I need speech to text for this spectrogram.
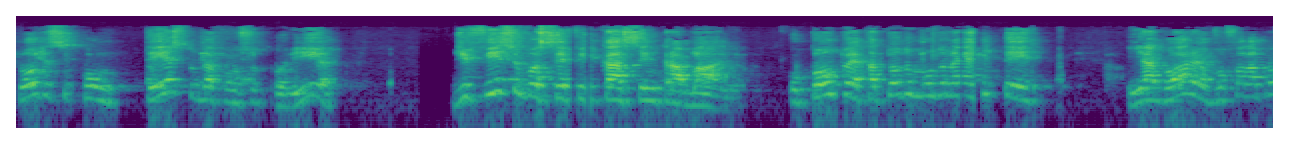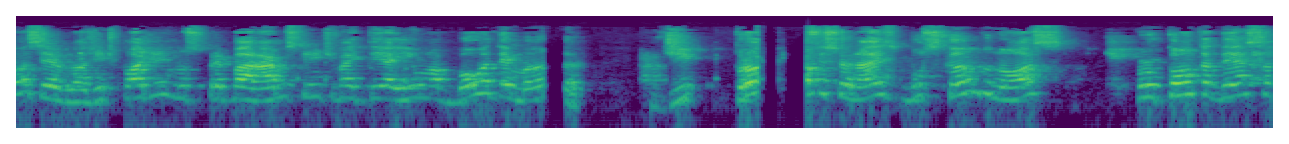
todo esse contexto da consultoria, difícil você ficar sem trabalho. O ponto é, tá todo mundo na RT. E agora eu vou falar para você, a gente pode nos prepararmos que a gente vai ter aí uma boa demanda de profissionais buscando nós por conta dessa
